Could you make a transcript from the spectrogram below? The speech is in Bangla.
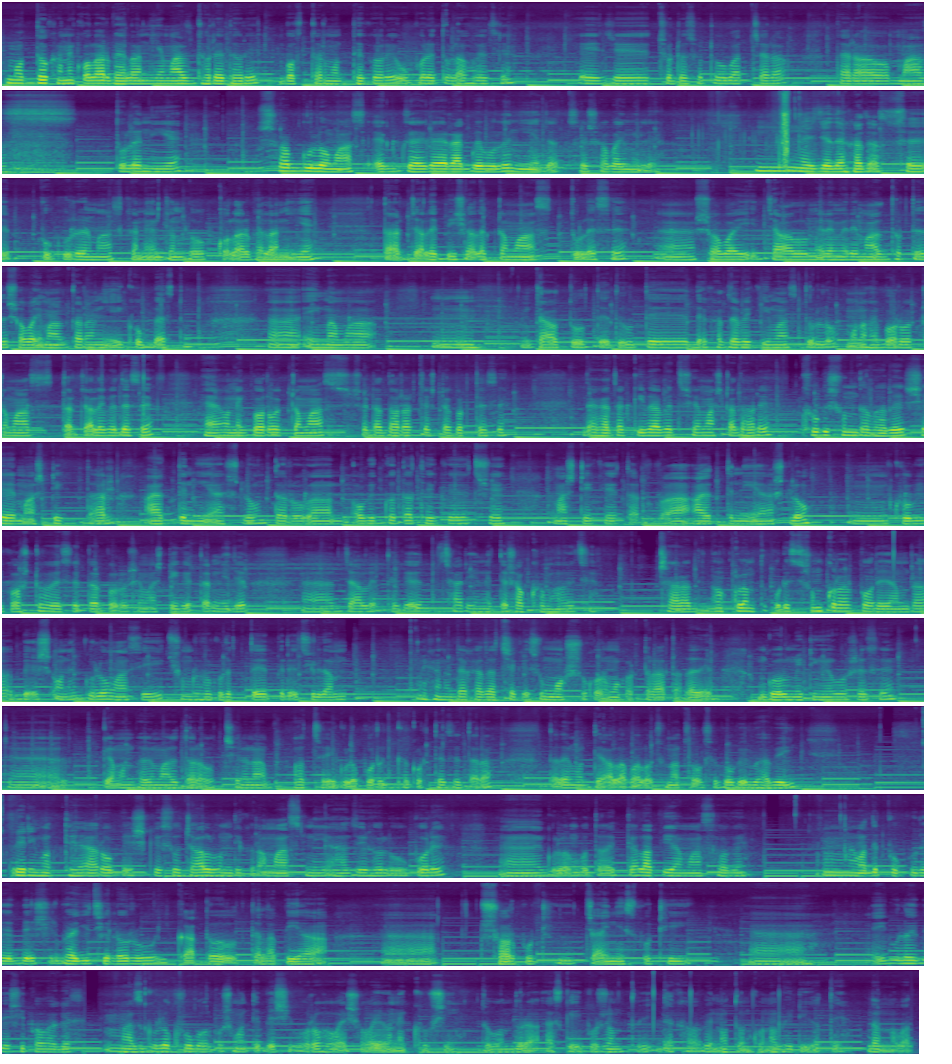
মধ্যখানে কলার ভেলা নিয়ে মাছ ধরে ধরে বস্তার মধ্যে করে উপরে তোলা হয়েছে। এই যে ছোট ছোট বাচ্চারা, তারা মাছ তুলে নিয়ে সবগুলো মাছ এক জায়গায় রাখবে বলে নিয়ে যাচ্ছে সবাই মিলে। এই যে দেখা যাচ্ছে পুকুরের মাঝখানে একজন লোক কলার ভেলা নিয়ে তার জালে বিশাল একটা মাছ তুলেছে। সবাই জাল মেরে মেরে মাছ ধরতেছে, সবাই মাছ ধরা নিয়েই খুব ব্যস্ত। এই মামা জাল তুলতে তুলতে দেখা যাবে কি মাছ তুললো। মনে হয় বড় একটা মাছ তার জালে বেঁধেছে। হ্যাঁ অনেক বড় একটা মাছ, সেটা ধরার চেষ্টা করতেছে। দেখা যাক কীভাবে সে মাছটা ধরে। খুবই সুন্দরভাবে সে মাছটি তার আয়ত্তে নিয়ে আসলো। তার অভিজ্ঞতা থেকে সে মাছটিকে তার আয়ত্তে নিয়ে আসলো। খুবই কষ্ট হয়েছে। তারপরও সে মাছটিকে তার নিজের জালের থেকে ছাড়িয়ে নিতে সক্ষম হয়েছে। সারাদিন অক্লান্ত পরিশ্রম করার পরে আমরা বেশ অনেকগুলো মাছই সংগ্রহ করতে পেরেছিলাম। এখানে দেখা যাচ্ছে কিছু মৎস্য কর্মকর্তারা তাদের গোল মিটিংয়ে বসেছে। কেমনভাবে মাছ ধরা হচ্ছে না হচ্ছে এগুলো পরীক্ষা করতেছে তারা। তাদের মধ্যে আলাপ আলোচনা চলছে গভীরভাবেই। এরই মধ্যে আরও বেশ কিছু জালবন্দি করা মাছ নিয়ে হাজির হলো উপরে। এগুলো বোধ তেলাপিয়া মাছ হবে। আমাদের পুকুরে বেশিরভাগই ছিল রুই, কাতল, তেলাপিয়া সরপুঁটি চাইনিজ পুঁটি এইগুলোই বেশি পাওয়া গেছে। মাছগুলো খুব অল্প সময়তে বেশি বড় হওয়ায় সবাই অনেক খুশি। তো বন্ধুরা, আজকে এই পর্যন্তই। দেখা হবে নতুন কোনো ভিডিওতে। ধন্যবাদ।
